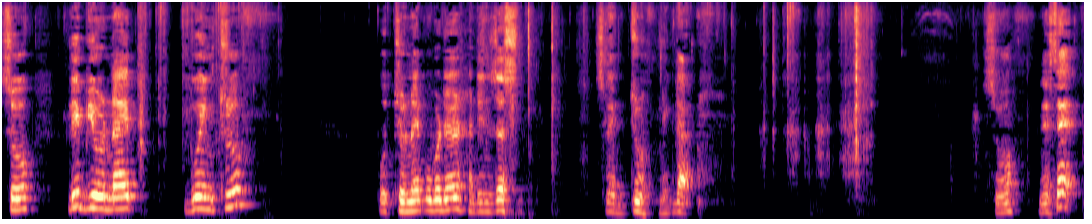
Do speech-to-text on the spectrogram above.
So leave your knife going through. Put your knife over there and then just slide through like that. So that's it.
